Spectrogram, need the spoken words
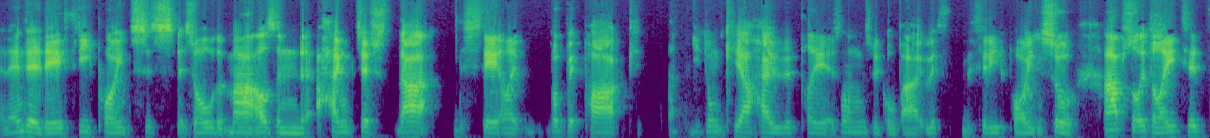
at the end of the day, three points is, is all that matters. And I think just that, the state, like Rugby Park, you don't care how we play it as long as we go back with, with three points. So absolutely delighted.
